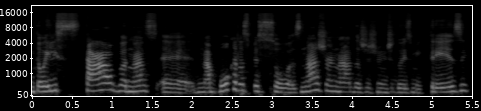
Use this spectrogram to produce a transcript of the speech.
Então, ele estava nas, é, na boca das pessoas nas jornadas de junho de 2013,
